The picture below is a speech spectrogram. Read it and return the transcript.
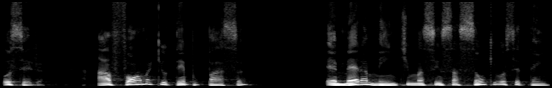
Ou seja, a forma que o tempo passa é meramente uma sensação que você tem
